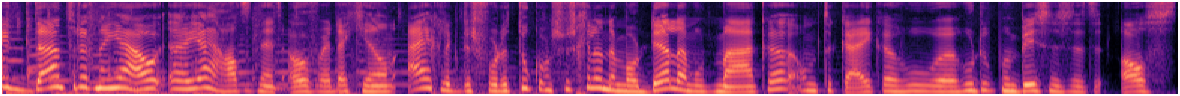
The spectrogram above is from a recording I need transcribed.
Oké, Daan, terug naar jou. Eh, jij had het net over dat je dan eigenlijk dus voor de toekomst verschillende modellen moet maken om te kijken hoe, uh, hoe doet mijn business het als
